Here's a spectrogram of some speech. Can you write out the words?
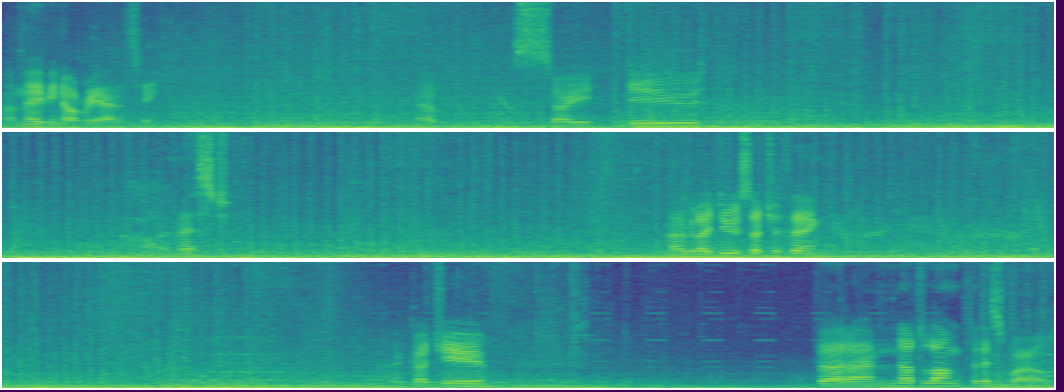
Or maybe not reality. Sorry, dude. Oh, I missed. How could I do such a thing? I got you. But I am not long for this world.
